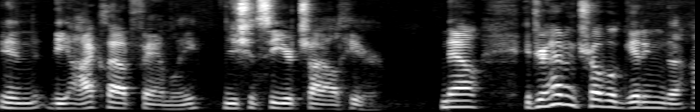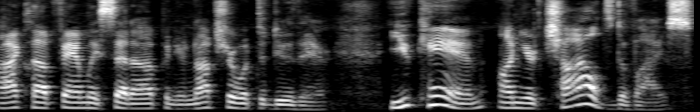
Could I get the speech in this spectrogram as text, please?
in the iCloud family, you should see your child here. Now, if you're having trouble getting the iCloud family set up and you're not sure what to do there, you can, on your child's device,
